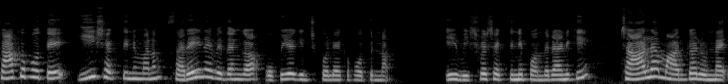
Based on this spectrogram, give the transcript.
కాకపోతే ఈ శక్తిని మనం సరైన విధంగా ఉపయోగించుకోలేకపోతున్నాం. ఈ విశ్వశక్తిని పొందడానికి చాలా మార్గాలున్నాయి.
